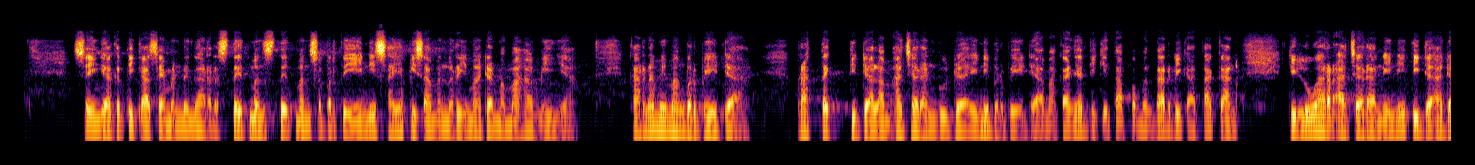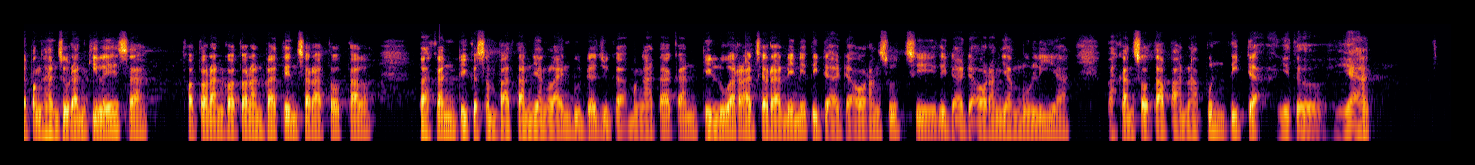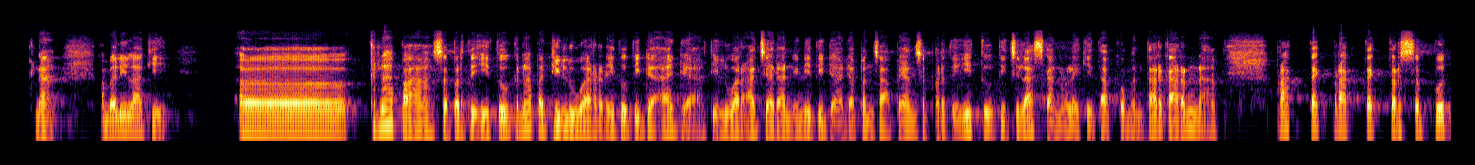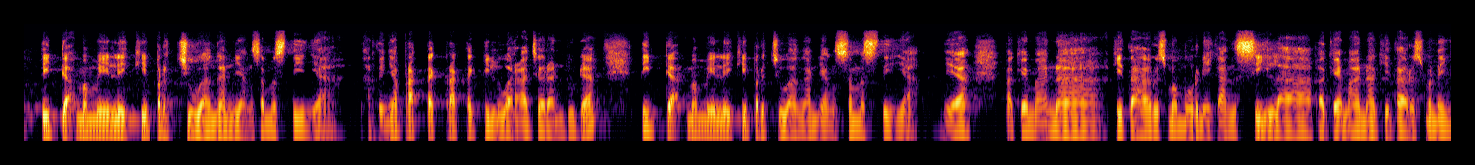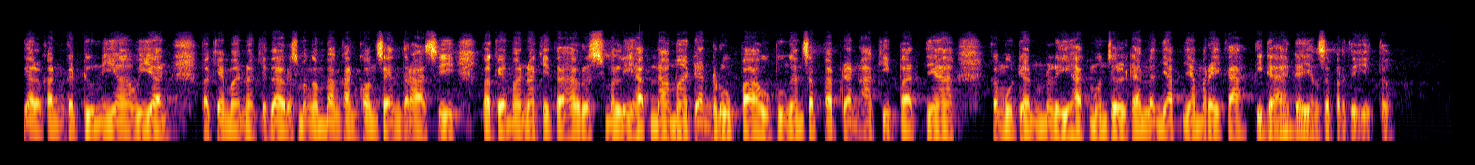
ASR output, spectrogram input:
Sehingga ketika saya mendengar statement-statement seperti ini saya bisa menerima dan memahaminya. Karena memang berbeda. Praktek di dalam ajaran Buddha ini berbeda. Makanya di kitab komentar dikatakan di luar ajaran ini tidak ada penghancuran kilesa kotoran-kotoran batin secara total. Bahkan di kesempatan yang lain Buddha juga mengatakan di luar ajaran ini tidak ada orang suci, tidak ada orang yang mulia, bahkan sotapana pun tidak gitu ya. Nah, kembali lagi Eh, kenapa seperti itu? Kenapa di luar itu tidak ada? Di luar ajaran ini tidak ada pencapaian seperti itu? Dijelaskan oleh kitab komentar karena praktek-praktek tersebut tidak memiliki perjuangan yang semestinya. Artinya praktek-praktek di luar ajaran Buddha tidak memiliki perjuangan yang semestinya ya. Bagaimana kita harus memurnikan sila bagaimana kita harus meninggalkan keduniawian bagaimana kita harus mengembangkan konsentrasi bagaimana kita harus melihat nama dan rupa hubungan sebab dan akibatnya kemudian melihat muncul dan lenyapnya mereka. Tidak ada yang seperti itu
